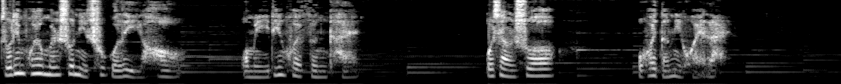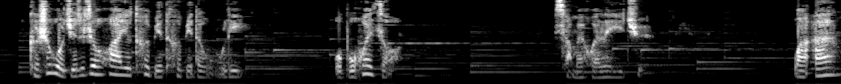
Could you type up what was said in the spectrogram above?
昨天朋友们说你出国了以后，我们一定会分开。我想说，我会等你回来。可是我觉得这话又特别特别的无力。我不会走。小梅回了一句：“晚安。”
